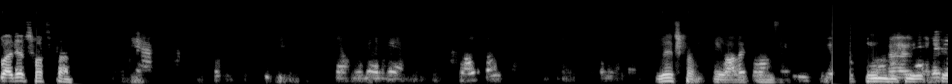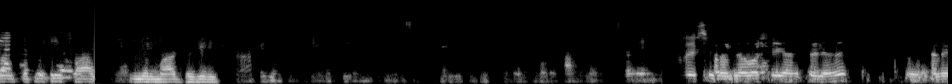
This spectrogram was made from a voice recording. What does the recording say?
বাজার সস্তা বেশ ফুল বিক্রি হচ্ছে কত ভেজে দিচ্ছে এসছে আবার সেই আরেকটা যাবে। তো এখানে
